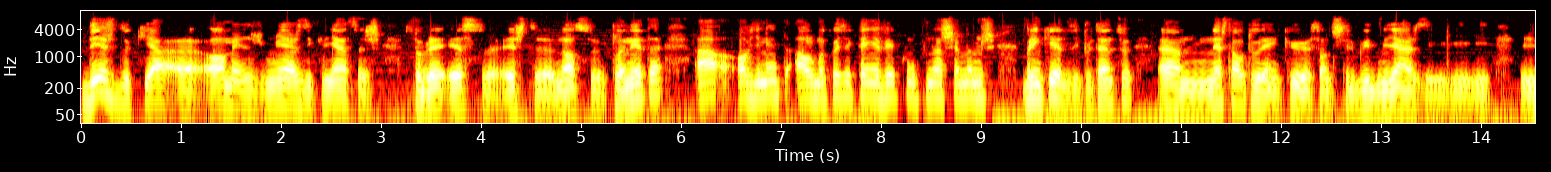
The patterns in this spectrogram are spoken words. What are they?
desde que há uh, homens, mulheres e crianças sobre esse, este nosso planeta, há obviamente alguma coisa que tem a ver com o que nós chamamos brinquedos. E, portanto, um, nesta altura em que são distribuídos milhares e, e, e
